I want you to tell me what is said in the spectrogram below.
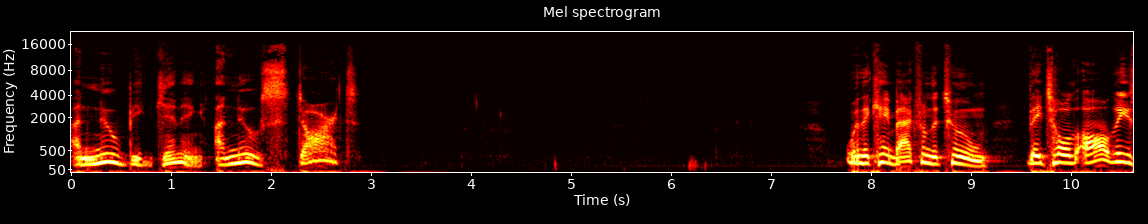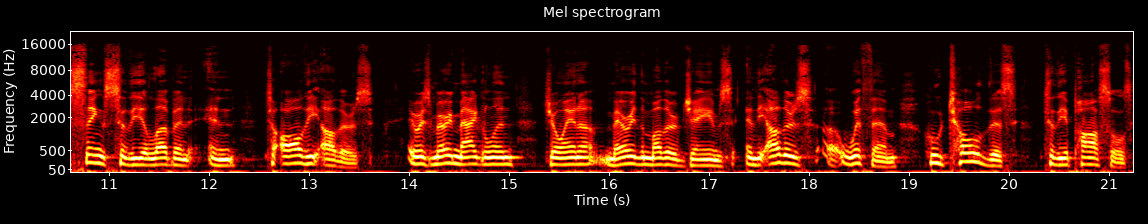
a new beginning, a new start. When they came back from the tomb, they told all these things to the eleven and to all the others. It was Mary Magdalene, Joanna, Mary the mother of James, and the others uh, with them who told this to the apostles.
